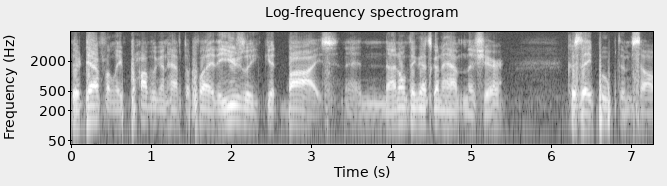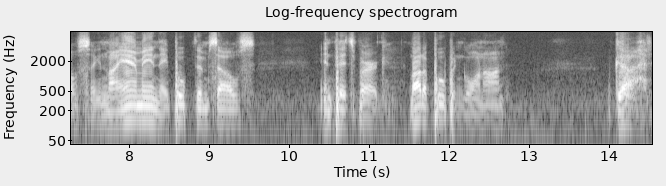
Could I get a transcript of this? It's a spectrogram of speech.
They're definitely probably going to have to play. They usually get buys, and I don't think that's going to happen this year because they poop themselves in Miami and they poop themselves in Pittsburgh. A lot of pooping going on. God.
